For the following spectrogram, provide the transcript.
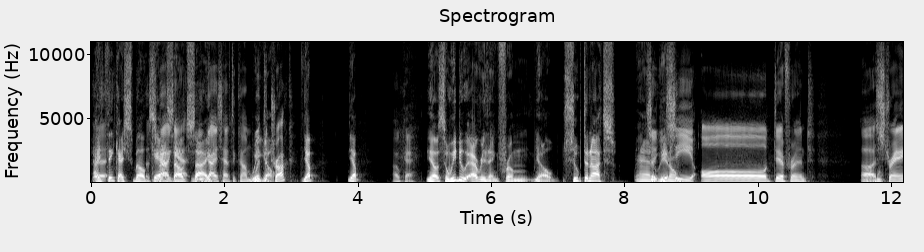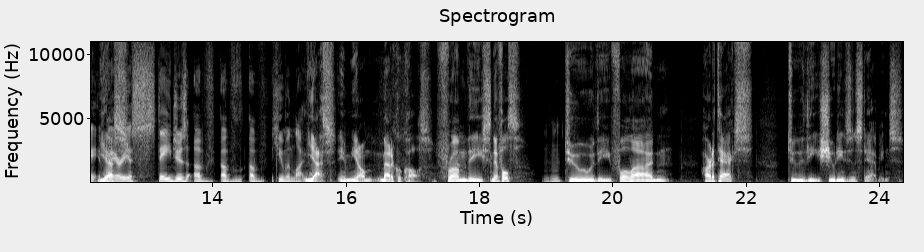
I uh, think I smell smell gas ga- outside. You guys have to come with go. the truck. Yep. Yep. Okay, You know, so we do everything from, you know, soup to nuts. And so you, know, see all different uh, strain, Yes. various stages of of of human life. yes, you know, medical calls from the sniffles Mhm. to the full on heart attacks to the shootings and stabbings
